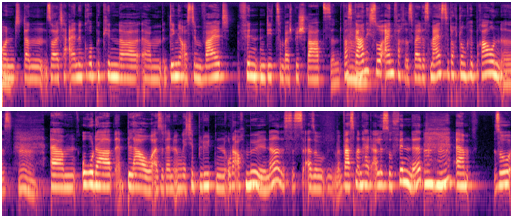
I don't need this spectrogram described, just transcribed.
Und dann sollte eine Gruppe Kinder ähm, Dinge aus dem Wald finden, die zum Beispiel schwarz sind. Was gar nicht so einfach ist, weil das meiste doch dunkelbraun ist. Ähm, oder blau, also dann irgendwelche Blüten oder auch Müll, ne? Das ist also, was man halt alles so findet. Ähm, so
